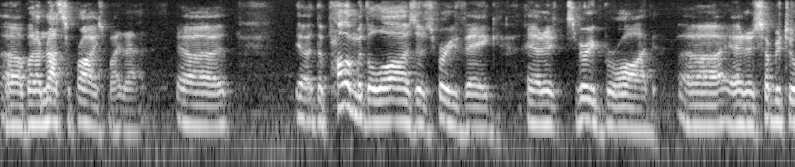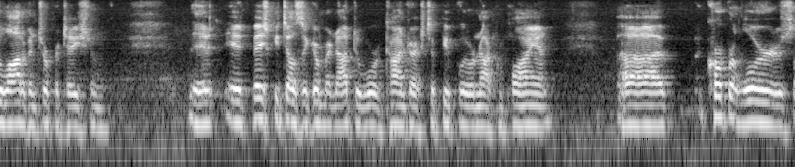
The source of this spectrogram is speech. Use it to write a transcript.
uh, but I'm not surprised by that. Uh, the problem with the law is that it's very vague and it's very broad uh, and it's subject to a lot of interpretation. It, it basically tells the government not to award contracts to people who are not compliant uh, corporate lawyers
